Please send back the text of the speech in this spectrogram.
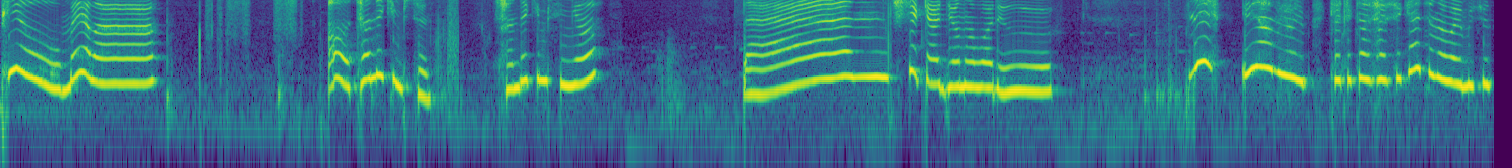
Piu, merhaba. Aa, sen de kimsin? Sen de kimsin ya? Ben şeker canavarı. Ne? İnanmıyorum. Gerçekten sen şeker canavarıymışsın.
